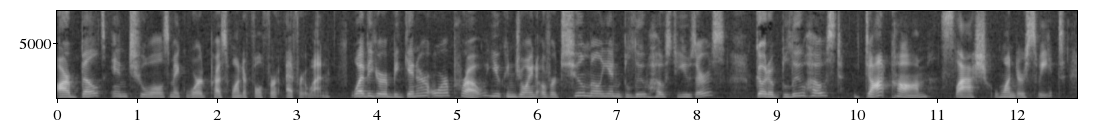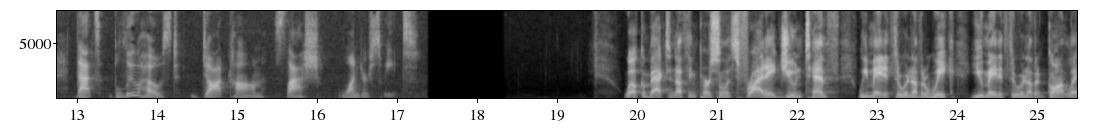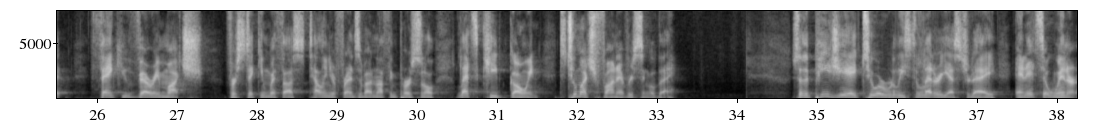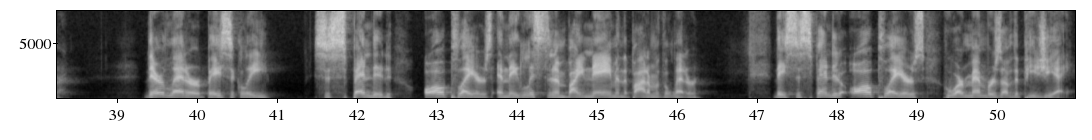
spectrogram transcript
our built in tools make WordPress wonderful for everyone. Whether you're a beginner or a pro, you can join over 2 million Bluehost users. Go to bluehost.com slash wondersuite. That's bluehost.com slash wondersuite. Welcome back to Nothing Personal. It's Friday, June 10th. We made it through another week. You made it through another gauntlet. Thank you very much for sticking with us, telling your friends about Nothing Personal. Let's keep going. It's too much fun every single day. So, the PGA Tour released a letter yesterday, and it's a winner. Their letter basically suspended all players, and they listed them by name in the bottom of the letter. They suspended all players who are members of the PGA.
